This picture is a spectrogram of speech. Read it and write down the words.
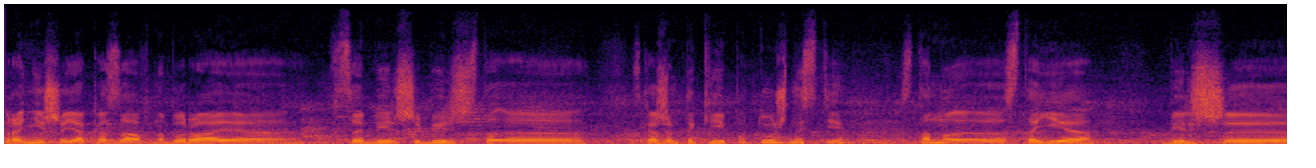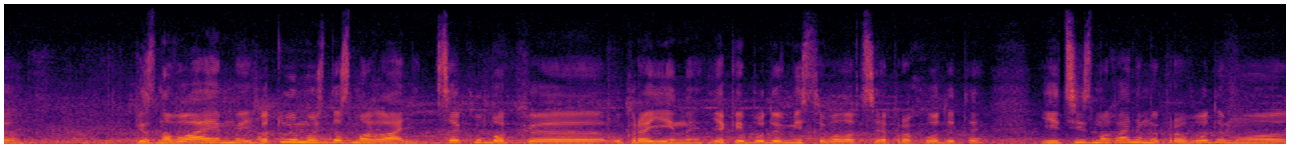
раніше я казав, набирає все більше і більш, е, скажімо, такі потужності, е, стає більш е, пізнаваємий. Готуємось до змагань. Це Кубок е, України, який буде в місті Воловце проходити. І ці змагання ми проводимо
